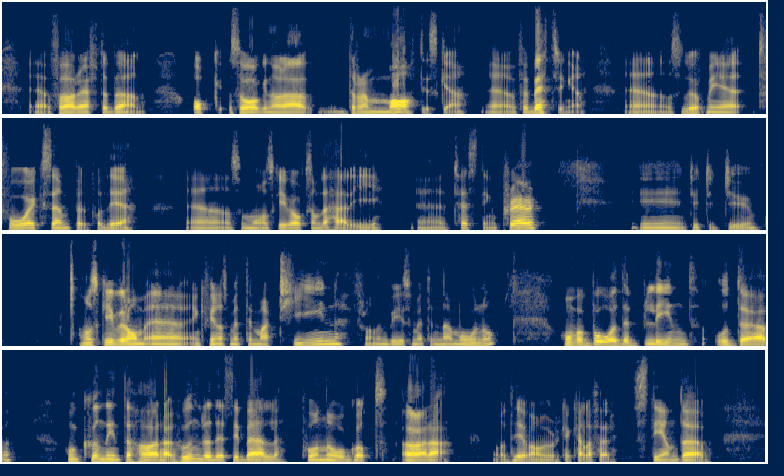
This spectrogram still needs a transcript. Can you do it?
före och efter bön och såg några dramatiska eh, förbättringar. Eh, så jag upp ge två exempel på det. Eh, så hon skriver också om det här i eh, Testing Prayer. Eh, du, du, du. Hon skriver om eh, en kvinna som heter Martin från en by som heter Namuno. Hon var både blind och döv. Hon kunde inte höra 100 decibel på något öra. Och det är vad man brukar kalla för stendöv.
